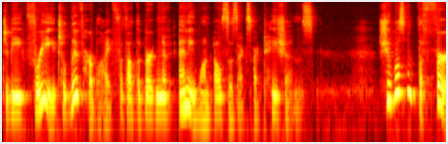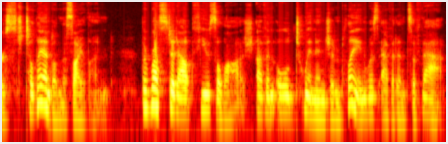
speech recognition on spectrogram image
to be free to live her life without the burden of anyone else's expectations. She wasn't the first to land on this island. The rusted out fuselage of an old twin engine plane was evidence of that.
